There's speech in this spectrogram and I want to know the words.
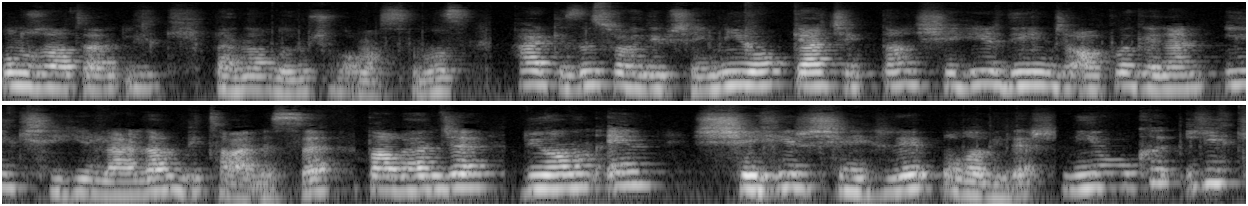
Bunu zaten ilk benden duymuş olamazsınız. Herkesin söylediği bir şey. New York gerçekten şehir deyince akla gelen ilk şehirlerden bir tanesi. Hatta bence dünyanın en şehir şehri olabilir. New York'a ilk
